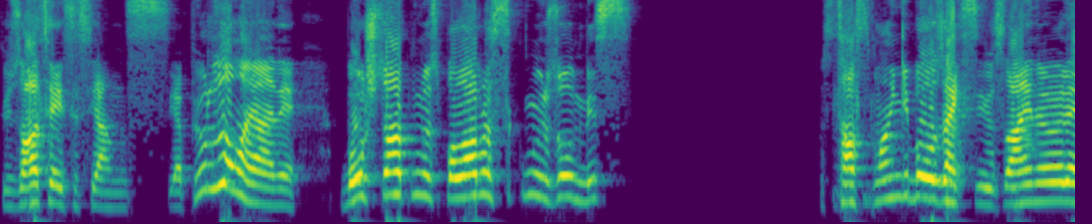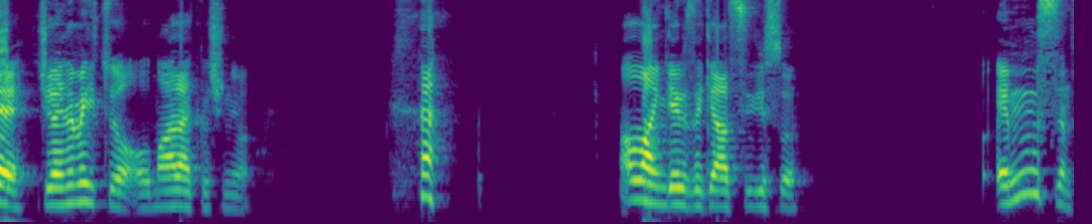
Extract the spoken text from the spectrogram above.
Güzel tesis yalnız. Yapıyoruz ama yani. Boş dağıtmıyoruz. Palavra sıkmıyoruz oğlum biz. Tasman gibi olacaksınız. Aynı öyle. Cehenneme gidiyor. Oğlum hala kaşınıyor. Allah'ın gerizekalı Sirius'u. Emin misin?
